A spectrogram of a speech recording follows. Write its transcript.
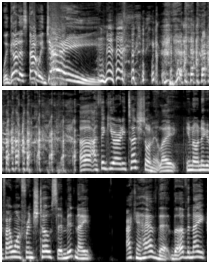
We're gonna start with Jay. Uh, I think you already touched on it. Like, you know, nigga, if I want French toast at midnight, I can have that. The other night,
